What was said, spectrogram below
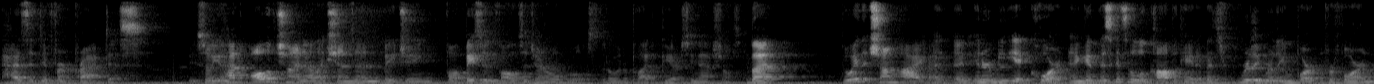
has a different practice. So, you have all of China, like Shenzhen, Beijing, basically follows the general rules that would apply to PRC nationals. But the way that Shanghai, an intermediate court, and again, this gets a little complicated, but it's really, really important for foreign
